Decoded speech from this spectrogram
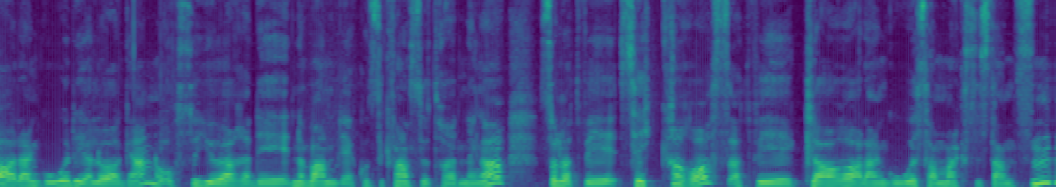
ha den gode dialogen og også gjøre de nødvendige konsekvensutredninger, sånn at vi sikrer oss at vi klarer den gode sameksistensen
